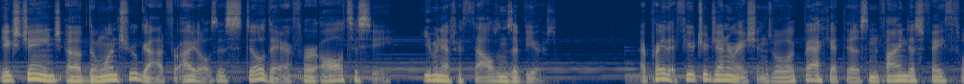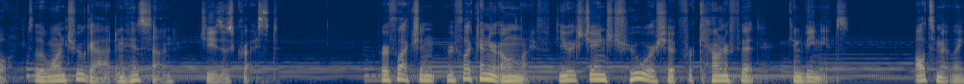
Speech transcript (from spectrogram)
The exchange of the one true God for idols is still there for all to see, even after thousands of years. I pray that future generations will look back at this and find us faithful to the one true God and His Son, Jesus Christ. For reflection, reflect on your own life. Do you exchange true worship for counterfeit convenience? Ultimately,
